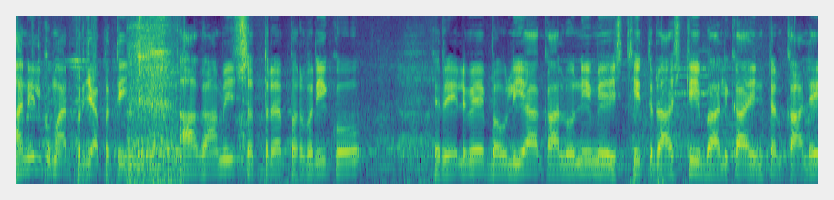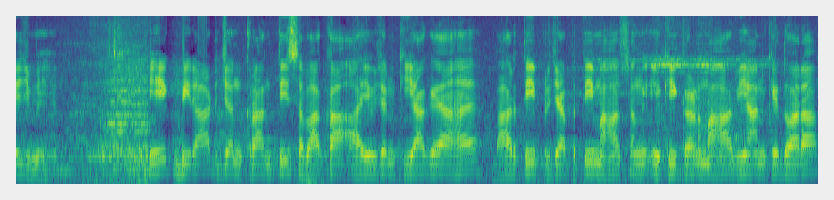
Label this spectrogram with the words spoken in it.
अनिल कुमार प्रजापति। आगामी 17 फरवरी को रेलवे बौलिया कॉलोनी में स्थित राष्ट्रीय बालिका इंटर कॉलेज में एक विराट जन क्रांति सभा का आयोजन किया गया है। भारतीय प्रजापति महासंघ एकीकरण महाअभियान के द्वारा,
